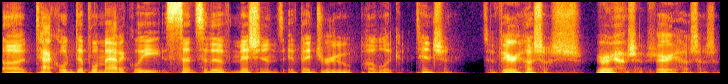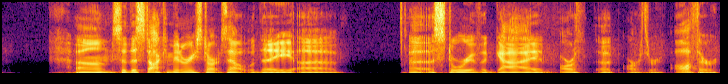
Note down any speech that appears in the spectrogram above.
uh, tackle diplomatically sensitive missions if they drew public attention. So very hush hush. Very hush hush. Very hush hush. Um, so this documentary starts out with a uh, a story of a guy, Arth- uh, Arthur, author,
